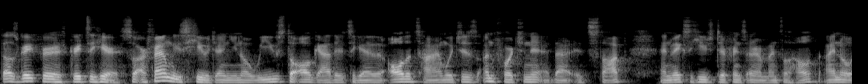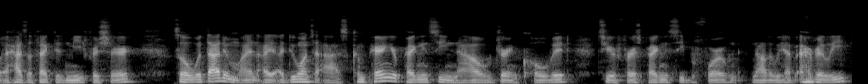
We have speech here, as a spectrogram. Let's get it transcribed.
That was great for great to hear. So our family is huge, and you know we used to all gather together all the time, which is unfortunate that it stopped and makes a huge difference in our mental health. I know it has affected me for sure. So with that in mind, I, I do want to ask: comparing your pregnancy now during COVID to your first pregnancy before, now that we have Everly,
